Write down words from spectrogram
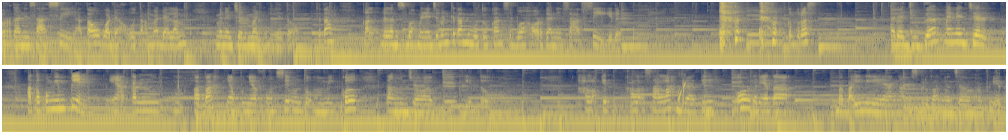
organisasi atau wadah utama dalam manajemen gitu. Kita kalau dalam sebuah manajemen kita membutuhkan sebuah organisasi gitu. Terus ada juga manajer atau pemimpin yang akan apa yang punya fungsi untuk memikul tanggung jawab gitu. Kalau kita kalau salah berarti oh ternyata bapak ini yang harus bertanggung jawab gitu.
